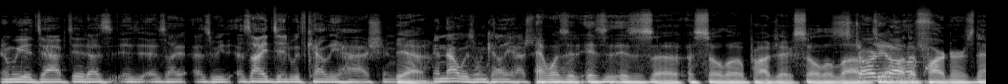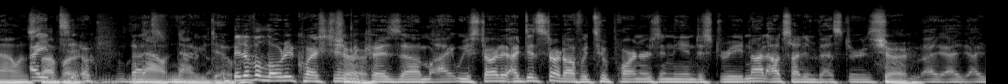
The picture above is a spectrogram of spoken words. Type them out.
and we adapted as, as as I as we as I did with Cali Hash. And Yeah. and that was when Cali Hash. And was it is is this a, a solo project, solo love? do you have other partners now and I stuff? or- okay, now now you do. a bit of a loaded question Sure. because um, I we started. I did start off with two partners in the industry, not outside investors. Sure. I, I, I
